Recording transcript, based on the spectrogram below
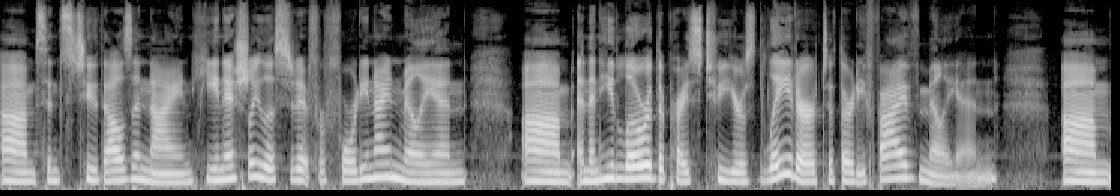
um, since 2009. He initially listed it for 49 million, um, and then he lowered the price two years later to 35 million. Um,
